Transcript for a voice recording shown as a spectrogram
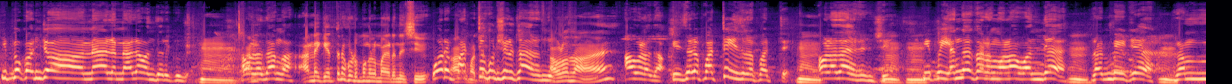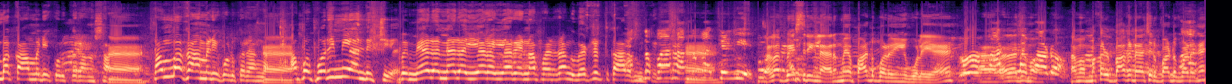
இப்போ கொஞ்சம் மேலே மேலே வந்திருக்குது. ம். அவ்வளோதாங்க அன்னைக்கு எத்தனை குடும்பங்கள்மா இருந்துச்சு? ஒரு பத்து குடிசல் தான் இருந்துச்சு. அவ்வளவுதான்? அவ்வளவுதான். இதுல பத்து இதுல பத்து. அவ்வளவுதான் இருந்துச்சு. இப்ப எங்க எல்லாம் வந்து ரம்பிட்டு ரொம்ப காமெடி கொடுக்குறாங்க சார். ரொம்ப காமெடி கொடுக்குறாங்க. அப்ப பொறுமையா இருந்துச்சு. இப்ப மேல மேல ஏற ஏற என்ன பண்றாங்க? வெட்டுறதுக்கு ஆரம்பிச்சு நல்லா பேசுறீங்களா? அருமையா பாட்டு பாடுவீங்க போலயே. நம்ம- மக்கள் ஏதாச்சும் பாட்டு பாடுங்க.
